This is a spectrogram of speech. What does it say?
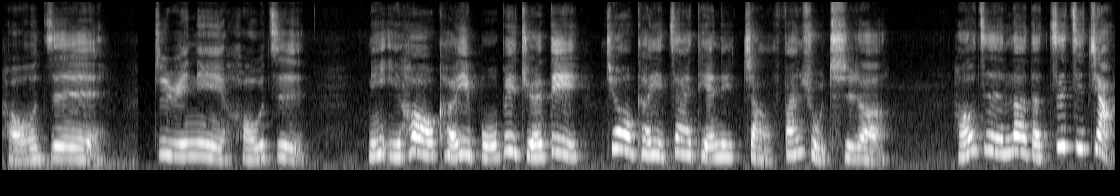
猴子，至于你，猴子，你以后可以不必掘地，就可以在田里找番薯吃了。”猴子乐得吱吱叫。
